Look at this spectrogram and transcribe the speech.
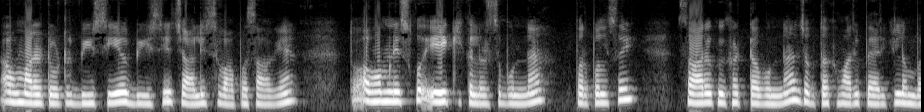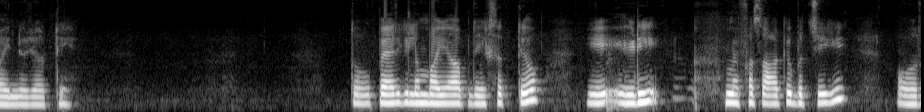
अब हमारे टोटल बीस ये और बीस ये, चालीस वापस आ गए हैं। तो अब हमने इसको एक ही कलर से बुनना है पर्पल से ही। सारे को इकट्ठा बुनना है जब तक हमारी पैर की लंबाई नहीं हो जाती। तो पैर की लंबाई आप देख सकते हो। ये एड़ी में फंसा के बच्चे की और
